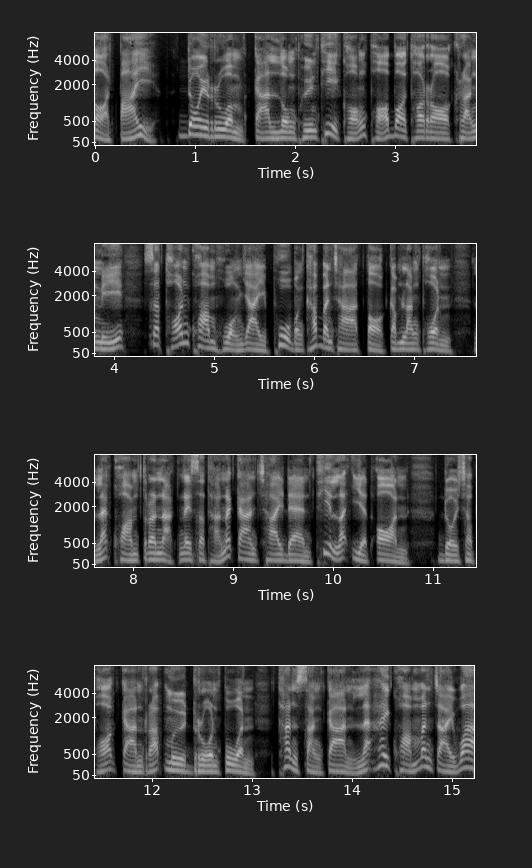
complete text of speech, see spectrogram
ลอดไป โดยรวมการลงพื้นที่ของผอบอทรครั้งนี้ สะท้อนความห่วงใยผู้บังคับบัญชาต่อกำลังพล และความตระหนักในสถานการณ์ชายแดนที่ละเอียดอ่อน โดยเฉพาะการรับมือโดรนป่วน ท่านสั่งการและให้ความมั่นใจว่า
